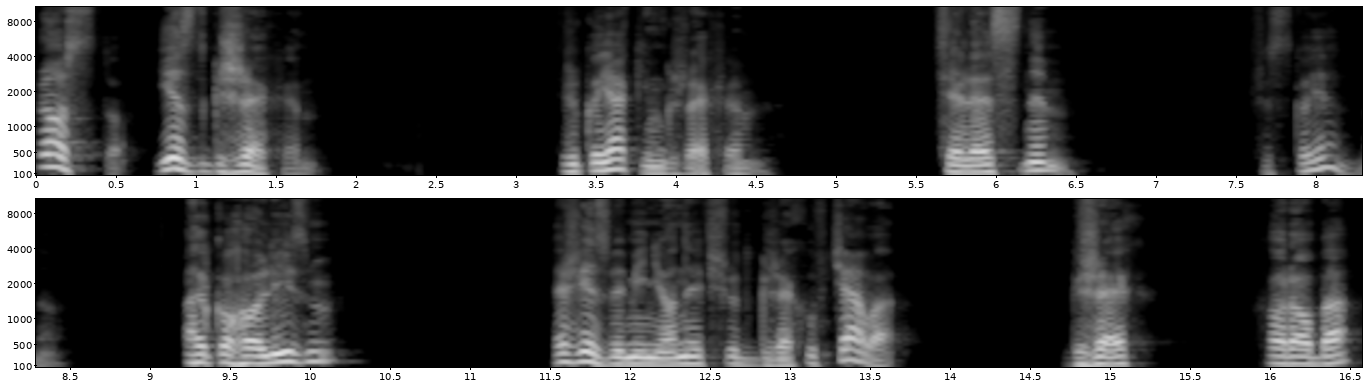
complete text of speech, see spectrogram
Prosto, jest grzechem. Tylko jakim grzechem? Cielesnym? Wszystko jedno. Alkoholizm też jest wymieniony wśród grzechów ciała. Grzech, choroba.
